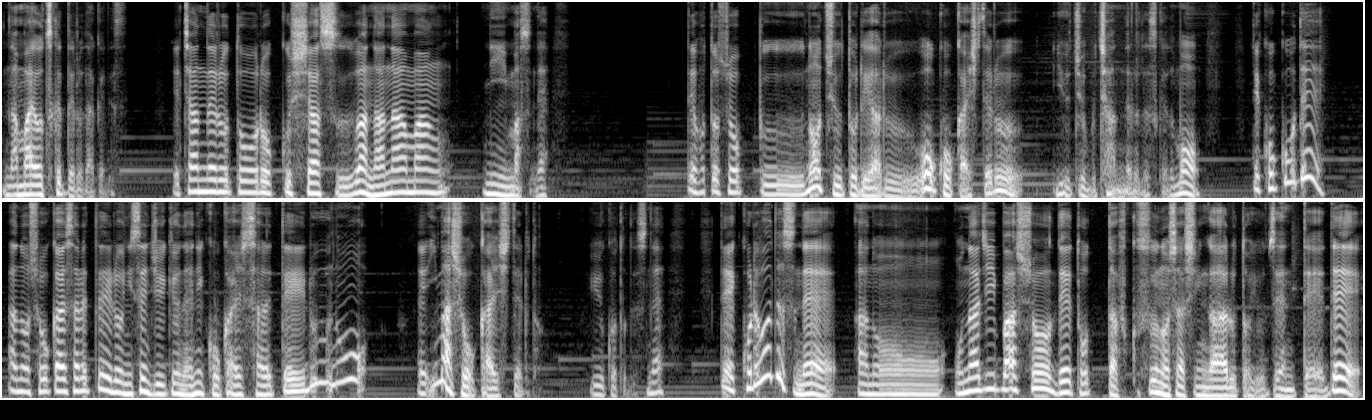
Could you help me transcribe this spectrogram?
名前を付けてるだけです。チャンネル登録者数は7万人いますね。で、Photoshop のチュートリアルを公開してる YouTube チャンネルですけどもでここであの紹介されている2019年に公開されているのを今紹介しているということですね。でこれはですねあの同じ場所で撮った複数の写真があるという前提で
